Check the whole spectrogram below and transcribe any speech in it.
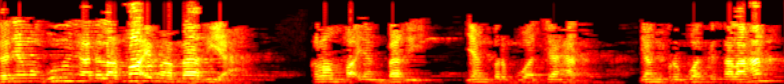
dan yang membunuhnya adalah Taifah Baghiyah, kelompok yang bagi, yang berbuat jahat, yang berbuat kesalahan,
